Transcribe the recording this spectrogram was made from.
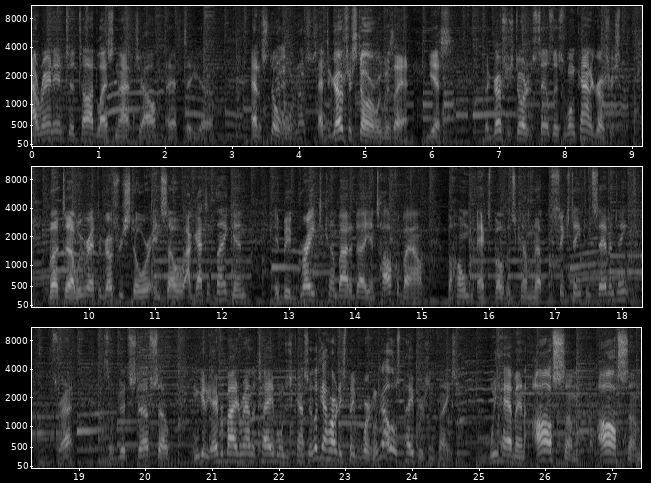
I ran into Todd last night, y'all, at the uh, at a store, at the grocery store we was at. Yes, the grocery store that sells this one kind of groceries. But uh, we were at the grocery store, and so I got to thinking it'd be great to come by today and talk about the home expo that's coming up 16th and 17th. That's right. Some good stuff. So I'm gonna get everybody around the table and just kind of say, look how hard these people working. Look at all those papers and things. We have an awesome, awesome,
